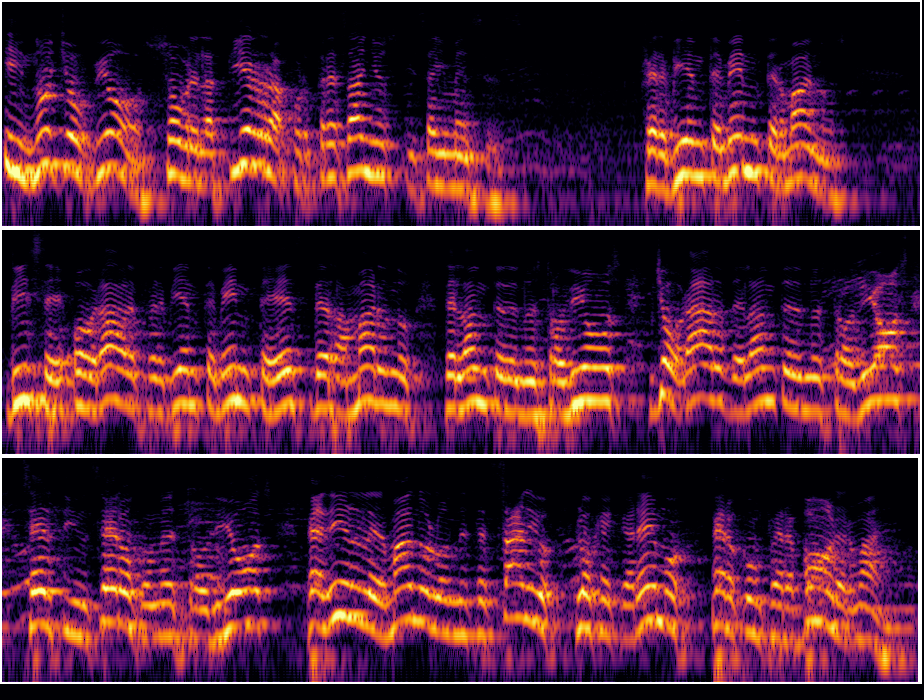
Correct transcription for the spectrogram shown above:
y no llovió sobre la tierra por tres años y seis meses. Fervientemente, hermanos, Dice, orar fervientemente es derramarnos delante de nuestro Dios, llorar delante de nuestro Dios, ser sincero con nuestro Dios, pedirle, hermano, lo necesario, lo que queremos, pero con fervor, hermanos.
